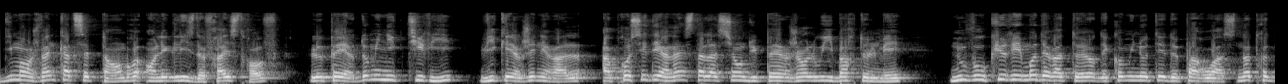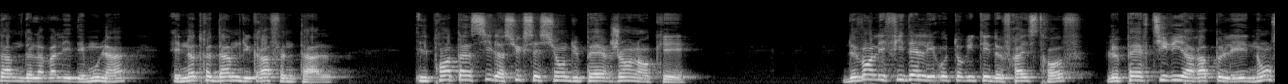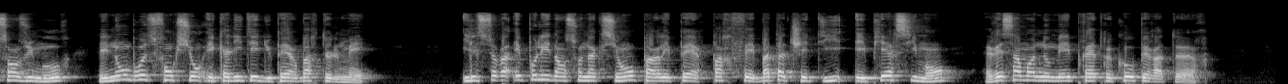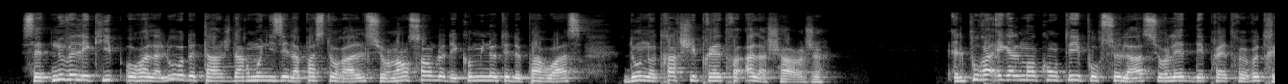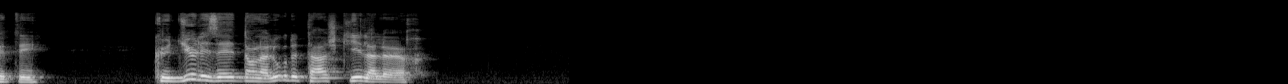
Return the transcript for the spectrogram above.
Dimanche 24 septembre, en l'église de Freistroff, le père Dominique Thierry, vicaire général, a procédé à l'installation du père Jean-Louis Barthelmé, nouveau curé modérateur des communautés de paroisse Notre-Dame de la Vallée des Moulins et Notre-Dame du Grafental. Il prend ainsi la succession du père Jean Lanquet. Devant les fidèles et autorités de Freistroff, le père Thierry a rappelé, non sans humour, les nombreuses fonctions et qualités du père Barthelmé. Il sera épaulé dans son action par les pères Parfait Batacetti et Pierre Simon, récemment nommés prêtres coopérateurs. Cette nouvelle équipe aura la lourde tâche d'harmoniser la pastorale sur l'ensemble des communautés de paroisse dont notre archiprêtre a la charge. Elle pourra également compter pour cela sur l'aide des prêtres retraités. Que Dieu les aide dans la lourde tâche qui est la leur.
